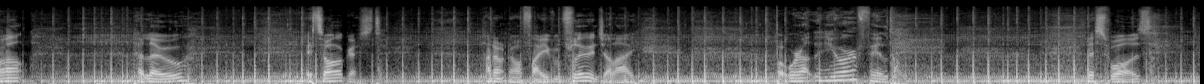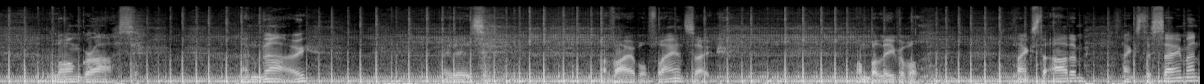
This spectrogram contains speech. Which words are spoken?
Well, hello. It's August. I don't know if I even flew in July, but we're at the new airfield. This was long grass, and now it is a viable flying site. Unbelievable. Thanks to Adam, thanks to Simon.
